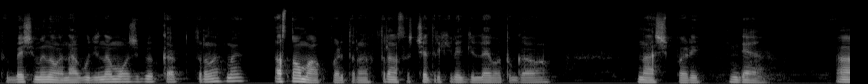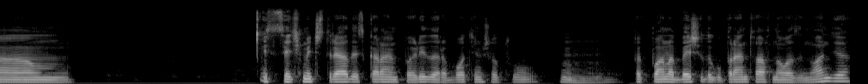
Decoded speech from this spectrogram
Това беше минала една година, може би, откакто тръгнахме. Аз много малко пари тръгнах. Тръгнах с 4000 лева тогава. Наши пари. Да. Ам... И се сетихме, че трябва да изкараме пари да работим, защото Мгм. пък плана беше да го правим това в Нова Зеландия.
